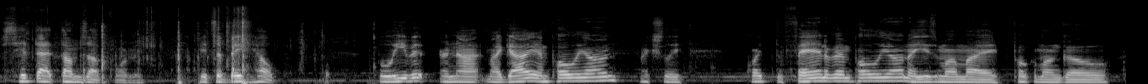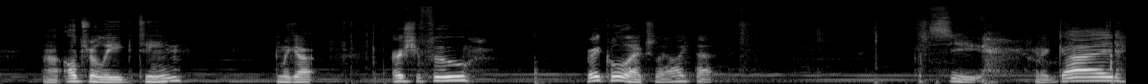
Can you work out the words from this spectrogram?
Just hit that thumbs up for me. It's a big help. Believe it or not, my guy Empoleon, actually quite the fan of Empoleon. I use him on my Pokemon Go uh, Ultra League team. And we got Urshifu. Very cool, actually. I like that. Let's see. Got a guide.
